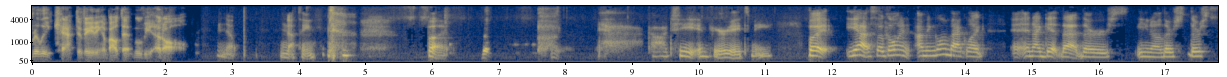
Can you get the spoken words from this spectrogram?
really captivating about that movie at all. Nope, nothing. but God, she infuriates me. But yeah, so going, I mean, going back, like, and I get that there's, you know, there's, there's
